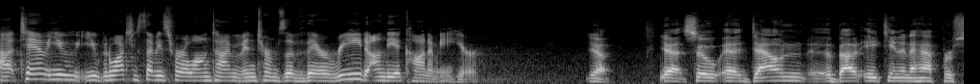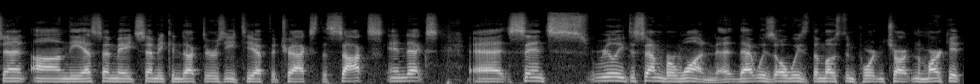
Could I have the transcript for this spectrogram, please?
Uh, Tim, you you've been watching semis for a long time in terms of their read on the economy here. Yeah, yeah, so uh, down about 18.5% on the SMH semiconductors ETF that tracks the SOX index uh, since really December 1. Uh, that was always the most important chart in the market.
